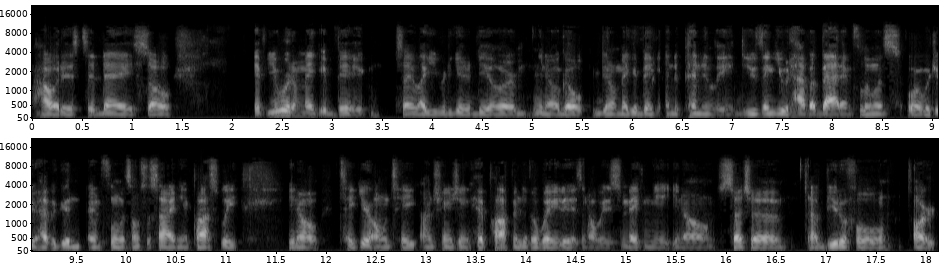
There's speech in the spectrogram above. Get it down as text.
how it is today. So if you were to make it big, say like you were to get a deal or you know go you know make it big independently, do you think you would have a bad influence or would you have a good influence on society and possibly you know, take your own take on changing hip hop into the way it is and always making it, you know, such a, a beautiful art?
